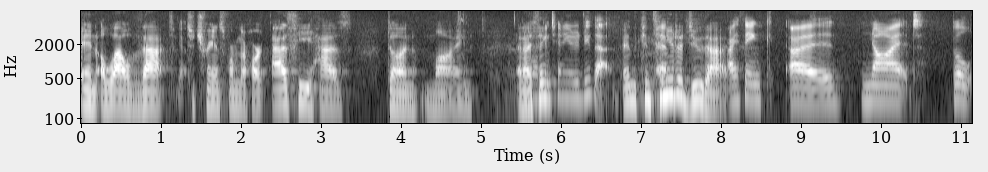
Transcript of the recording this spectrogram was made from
and allow that Yep. to transform their heart as he has done mine. And I we'll think continue to do that. and continue to do that. I think uh, not bel-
